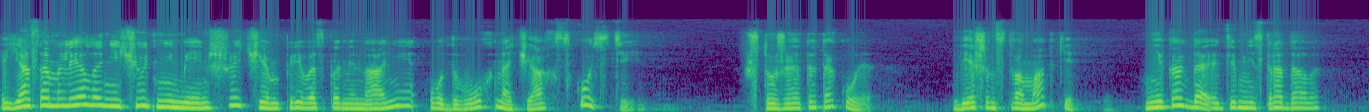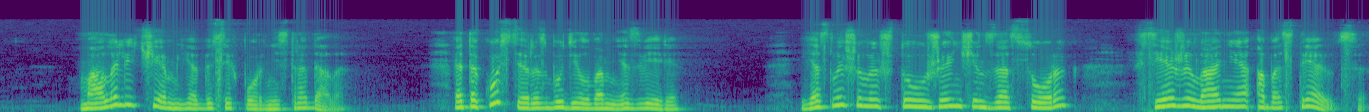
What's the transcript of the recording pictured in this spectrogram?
я сомлела ничуть не меньше, чем при воспоминании о двух ночах с Костей. Что же это такое? Бешенство матки? Никогда этим не страдала. Мало ли чем я до сих пор не страдала. Это Костя разбудил во мне зверя. Я слышала, что у женщин за сорок все желания обостряются.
